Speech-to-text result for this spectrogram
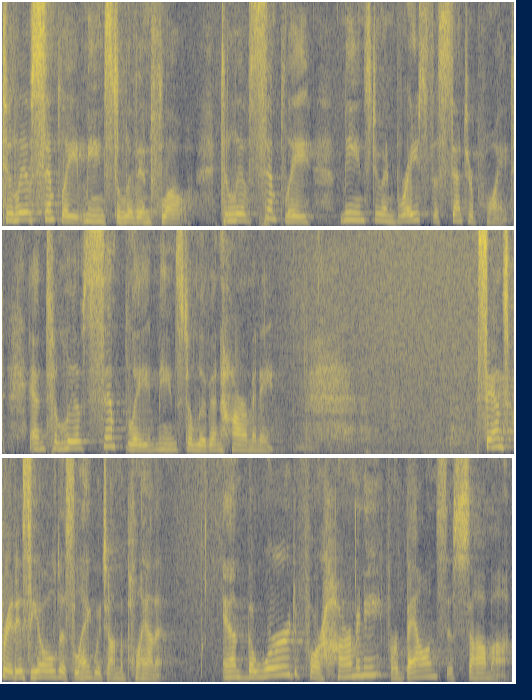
To live simply means to live in flow. To live simply means to embrace the center point, and to live simply means to live in harmony. Sanskrit is the oldest language on the planet. And the word for harmony, for balance, is sama.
